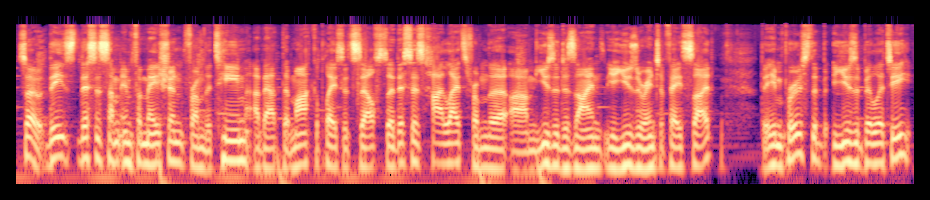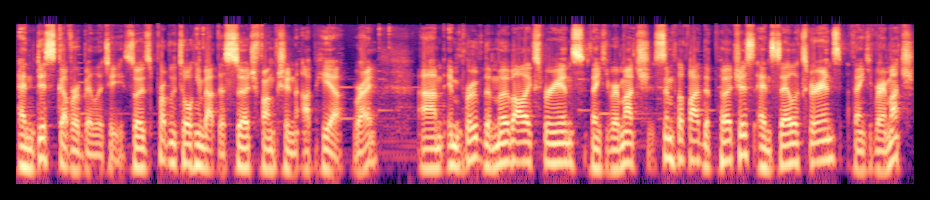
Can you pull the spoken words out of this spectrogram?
So these, this is some information from the team about the marketplace itself. So this is highlights from the um, user design, your user interface side that improves the usability and discoverability. So it's probably talking about the search function up here, right? Um, improve the mobile experience. Thank you very much. Simplify the purchase and sale experience. Thank you very much.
